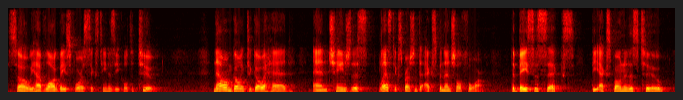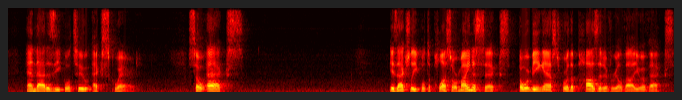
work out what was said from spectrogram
So we have log base 4 of 16 is equal to 2. Now I'm going to go ahead and change this last expression to exponential form. The base is 6, the exponent is 2, and that is equal to x squared. So x is actually equal to plus or minus 6, but we're being asked for the positive real value of x.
